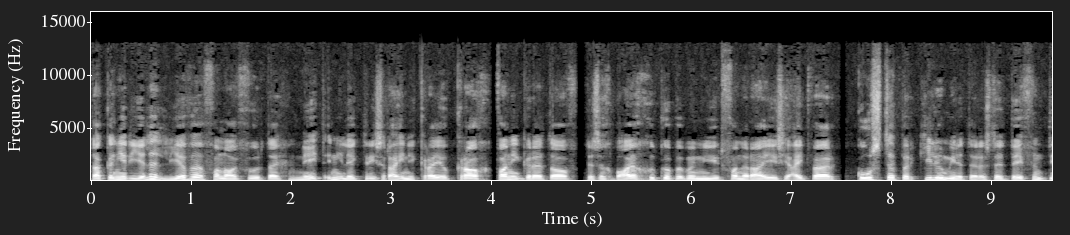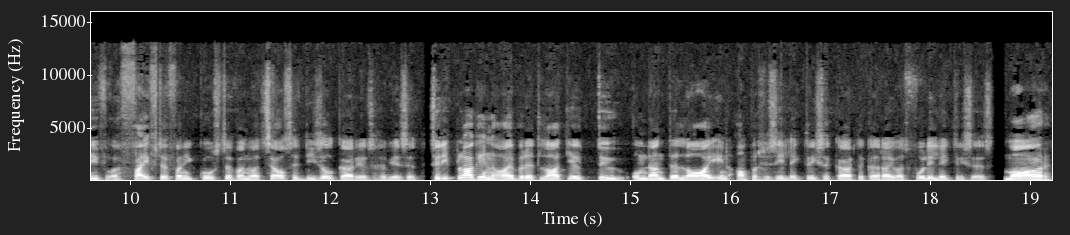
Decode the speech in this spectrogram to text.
dan kan jy die hele lewe van daai voertuig net in elektries ry en jy kry jou krag van die grid af. Dis 'n baie goedkope manier van ry as jy uitwerk koste per kilometer is dit definitief 'n vyfde van die koste van wat selfs 'n dieselkar eens gewees het. So die plug-in hybrid laat jou toe om dan te laai en amper soos 'n elektriese kar te kan ry wat vol elektries is. Maar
